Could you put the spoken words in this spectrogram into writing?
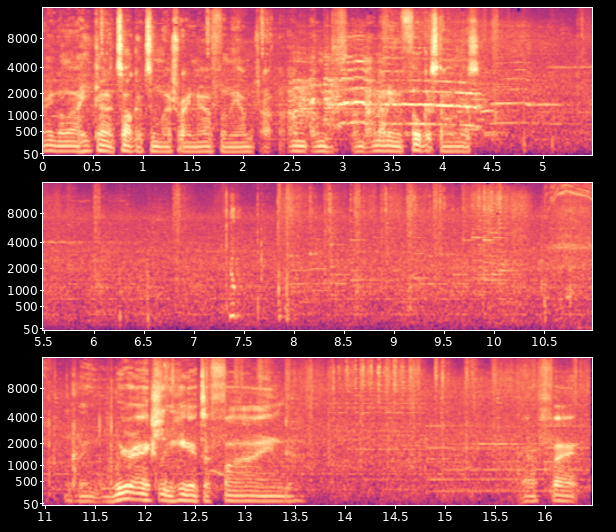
I ain't gonna lie, he kind of talking too much right now for me. I'm, I'm, I'm, I'm, I'm not even focused on this. Okay, we're actually here to find. Fact,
